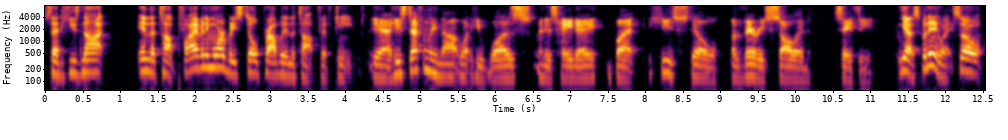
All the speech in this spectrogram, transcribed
said he's not in the top five anymore but he's still probably in the top 15 Yeah, he's definitely not what he was in his heyday, but he's still a very solid safety. Yes, but anyway, so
